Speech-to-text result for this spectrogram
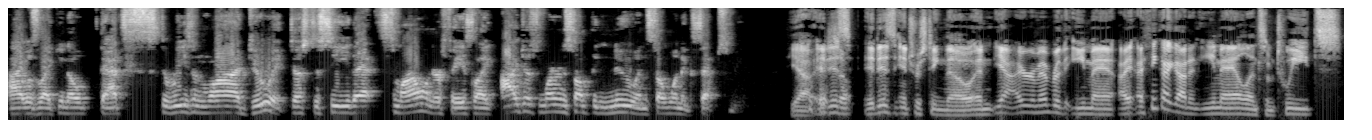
I was like, you know, that's the reason why I do it, just to see that smile on her face. Like, I just learned something new and someone accepts me. Yeah, it is. So- it is interesting though, and yeah, I remember the email. I, I, think I got an email and some tweets.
